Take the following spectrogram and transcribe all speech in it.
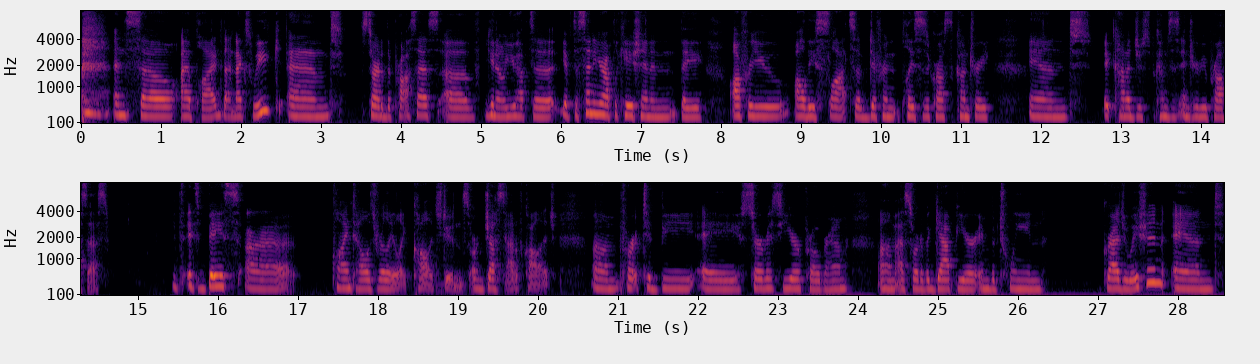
and so I applied that next week and started the process of you know you have to you have to send in your application and they offer you all these slots of different places across the country. And it kind of just becomes this interview process. It's its base uh, clientele is really like college students or just out of college um, for it to be a service year program um, as sort of a gap year in between graduation and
